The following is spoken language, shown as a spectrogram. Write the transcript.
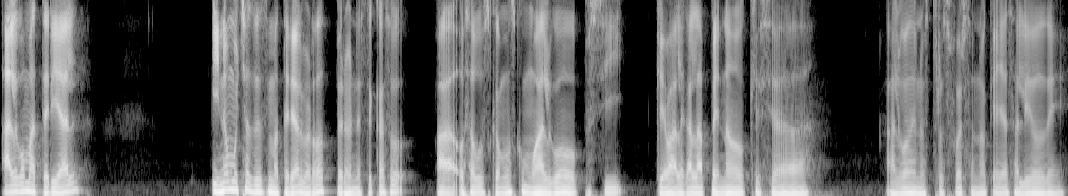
algo material. Y no muchas veces material, ¿verdad? Pero en este caso, ah, o sea, buscamos como algo, pues sí, que valga la pena o que sea algo de nuestro esfuerzo, ¿no? Que haya salido de,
